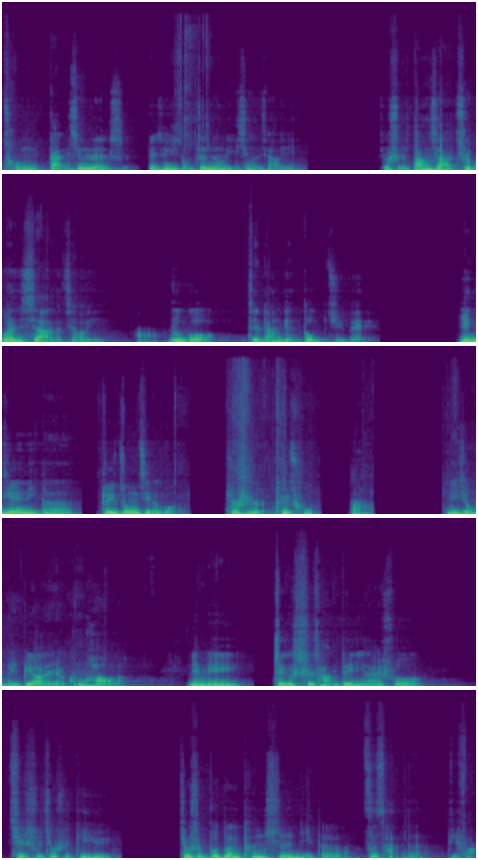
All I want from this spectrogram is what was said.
从感性认识变成一种真正理性的交易，就是当下直观下的交易啊。如果这两点都不具备，迎接你的最终结果就是退出啊，你就没必要在这空耗了，因为这个市场对你来说其实就是地狱，就是不断吞噬你的资产的地方。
